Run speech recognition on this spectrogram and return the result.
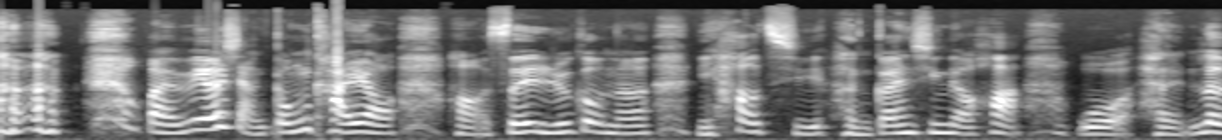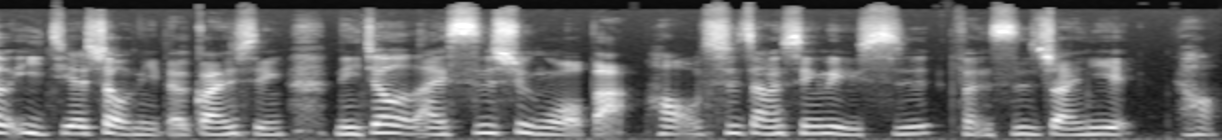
我还没有想公开哦。好，所以如果呢，你好奇、很关心的话，我很乐意接受你的关心，你就来私讯我吧。好，视障心理师粉丝专业。好，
